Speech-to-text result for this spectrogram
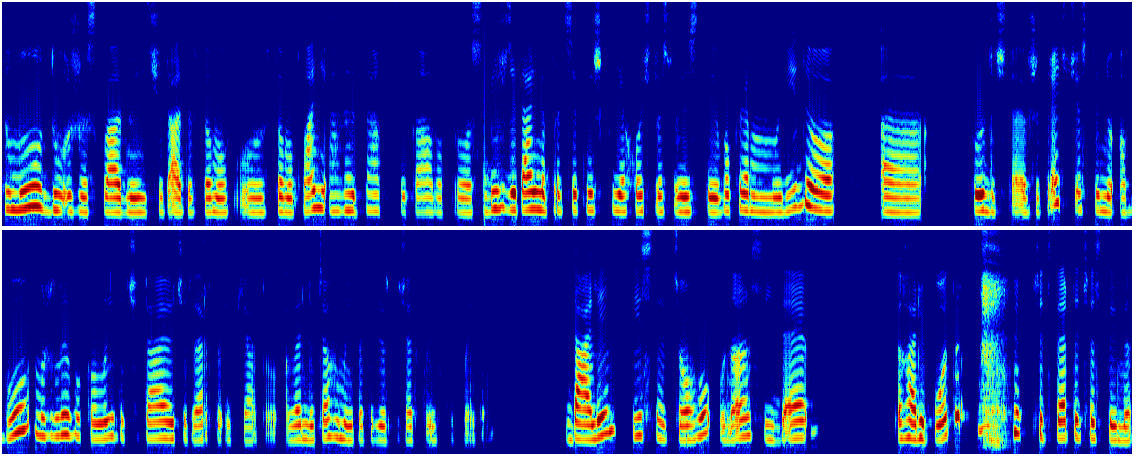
Тому дуже складно її читати в тому в тому плані, але так цікаво просто. Більш детально про ці книжки я хочу розповісти в окремому відео, е, коли дочитаю вже третю частину, або, можливо, коли дочитаю четверту і п'яту. Але для цього мені потрібно спочатку їх купити. Далі, після цього, у нас йде Гаррі Поттер, четверта частина.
